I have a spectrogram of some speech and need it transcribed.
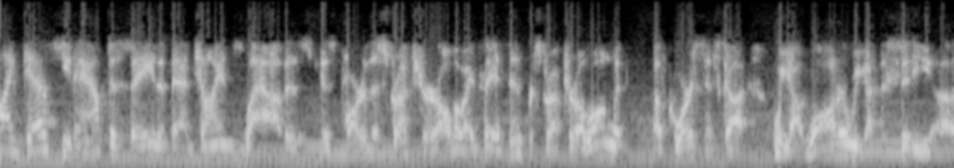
I guess you'd have to say that that giant slab is, is part of the structure, although I'd say it's infrastructure along with Of course, it's got we got water, we got the city uh,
